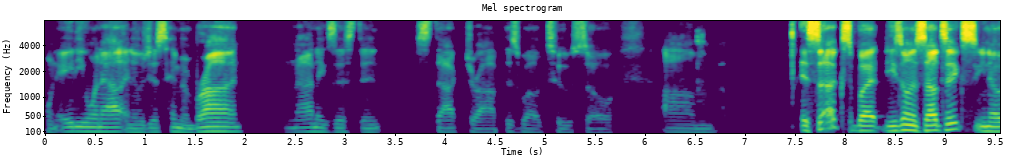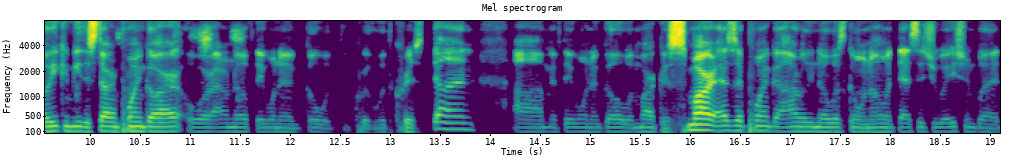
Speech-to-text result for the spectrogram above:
When AD went out and it was just him and Bron, non-existent. Stock dropped as well too. So um, it sucks, but he's on the Celtics. You know, he can be the starting point guard, or I don't know if they want to go with with Kris Dunn. Um, if they want to go with Marcus Smart as a point guard, I don't really know what's going on with that situation, but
